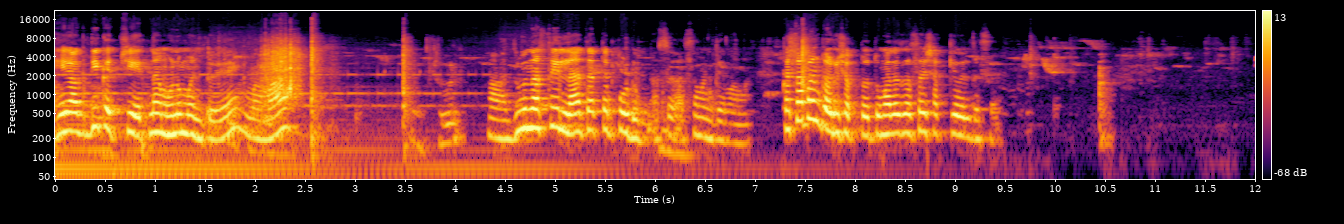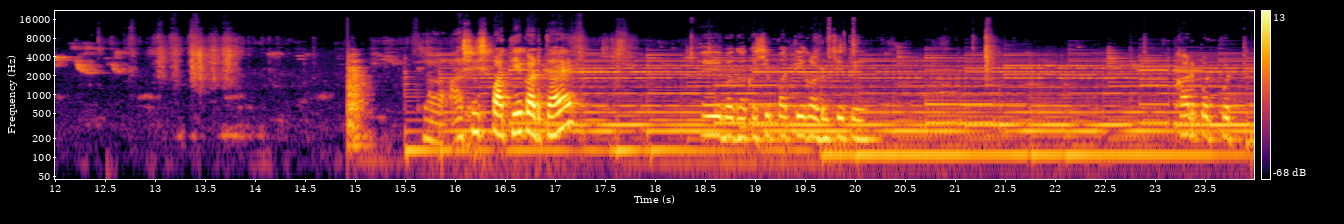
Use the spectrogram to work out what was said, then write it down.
हे अगदी कच्ची आहेत ना म्हणून म्हणतोय मामा. हा जून असतील ना तर ते फोडून असं असं म्हणते मामा. कसं पण करू शकतो तुम्हाला जसं शक्य होईल तसं. आशिष पातीये काढताय? हे बघा कशी पातीये काढूचे ते. काढ पटपट.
